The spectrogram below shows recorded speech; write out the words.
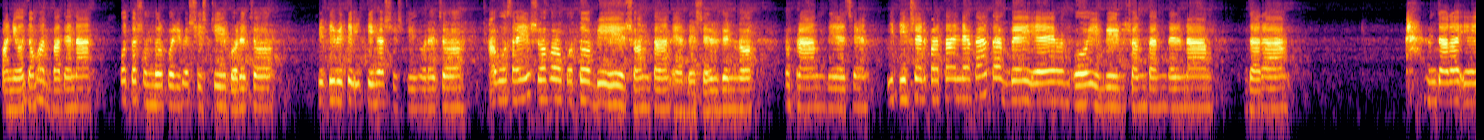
পানীয় জমাট বাঁধে না। কত সুন্দর পরিবেশ সৃষ্টি করেছ। পৃথিবীতে ইতিহাস সৃষ্টি করেছ। আবু সাইদ সহ কত বীর সন্তান এ দেশের জন্য প্রাণ দিয়েছেন। ইতিহাসের পাতায় লেখা থাকবে ওই বীর সন্তানদের নাম। যারা যারা এই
